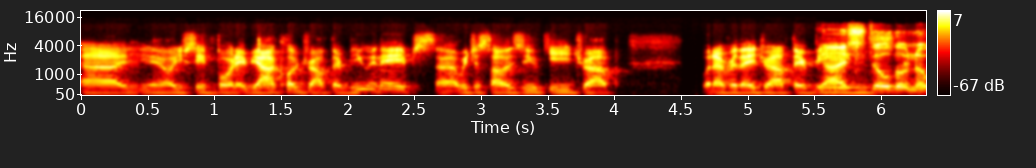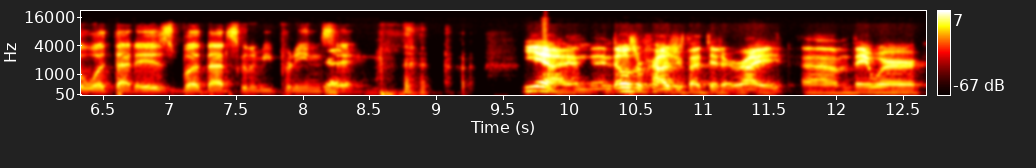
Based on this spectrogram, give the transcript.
Uh, you know, you've seen Bored Ape Yacht Club drop their mutant apes. Uh, we just saw Azuki drop whatever they drop their beans. Yeah, I still don't know what that is, but that's going to be pretty insane. yeah, and, and those are projects that did it right. Um, they were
